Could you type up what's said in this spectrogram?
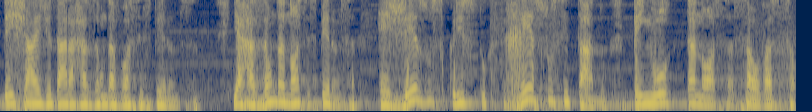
deixais de dar a razão da vossa esperança. E a razão da nossa esperança é Jesus Cristo ressuscitado, penhor da nossa salvação.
